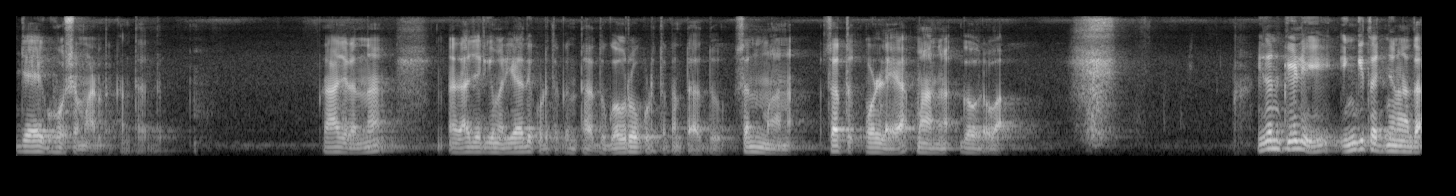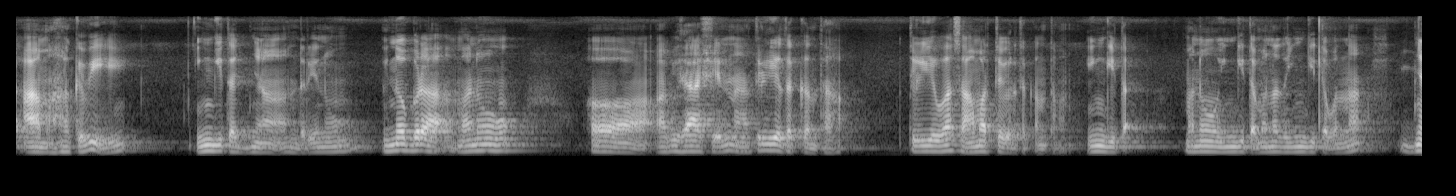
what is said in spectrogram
ಜಯಘೋಷ ಮಾಡತಕ್ಕಂಥದ್ದು. ರಾಜರನ್ನು, ರಾಜರಿಗೆ ಮರ್ಯಾದೆ ಕೊಡ್ತಕ್ಕಂಥದ್ದು, ಗೌರವ ಕೊಡ್ತಕ್ಕಂಥದ್ದು, ಸನ್ಮಾನ. ಸತ್ ಒಳ್ಳೆಯ ಮಾನ ಗೌರವ. ಇದನ್ನು ಕೇಳಿ ಇಂಗಿತಜ್ಞನಾದ ಆ ಮಹಾಕವಿ, ಇಂಗಿತಜ್ಞ ಅಂದರೇನು? ಇನ್ನೊಬ್ಬರ ಮನೋ ಅಭಿಲಾಷೆಯನ್ನು ತಿಳಿಯತಕ್ಕಂತಹ, ತಿಳಿಯುವ ಸಾಮರ್ಥ್ಯವಿರತಕ್ಕಂಥವನು. ಇಂಗಿತ ಮನೋ ಇಂಗಿತ ಮನದ ಇಂಗಿತವನ್ನು ಜ್ಞ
